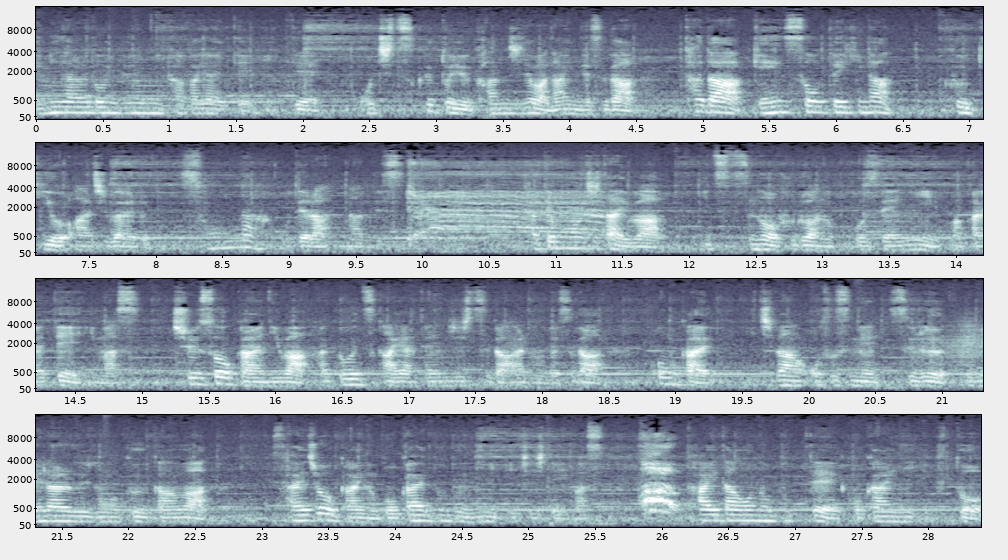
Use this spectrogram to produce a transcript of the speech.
エメラルド色に輝いていて落ち着くという感じではないんですがただ幻想的な空気を味わえるそんなお寺なんです。建物自体は5つのフロアの構成に分かれています。中層階には博物館や展示室があるのですが今回一番おすすめするエメラルド色の空間は最上階の5階部分に位置しています。階段を上って5階に行くと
